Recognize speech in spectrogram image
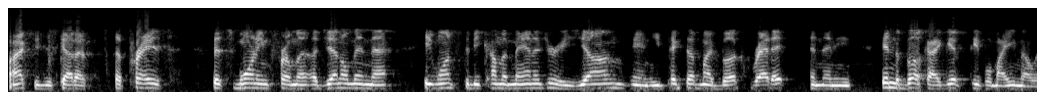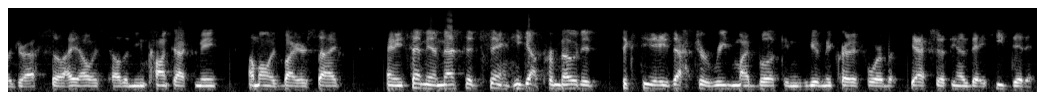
I actually just got a, a praise this morning from a, a gentleman that he wants to become a manager. He's young and he picked up my book, read it, and then he in the book, I give people my email address, so I always tell them you can contact me. I'm always by your side. And he sent me a message saying he got promoted 60 days after reading my book and giving me credit for it. But actually, at the end of the day, he did it.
